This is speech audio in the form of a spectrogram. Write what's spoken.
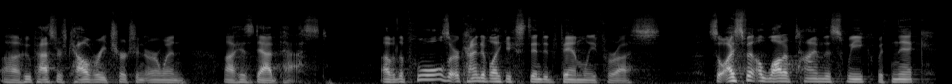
uh, who pastors Calvary Church in Irwin, uh, his dad passed. Uh, the Pooles are kind of like extended family for us. So I spent a lot of time this week with Nick.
